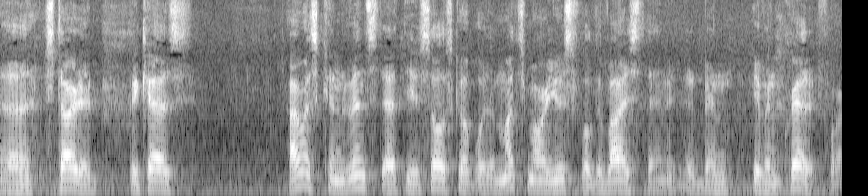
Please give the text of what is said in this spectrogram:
uh, started because I was convinced that the oscilloscope was a much more useful device than it had been given credit for,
